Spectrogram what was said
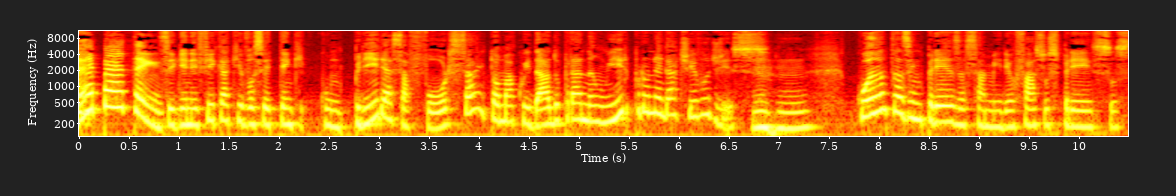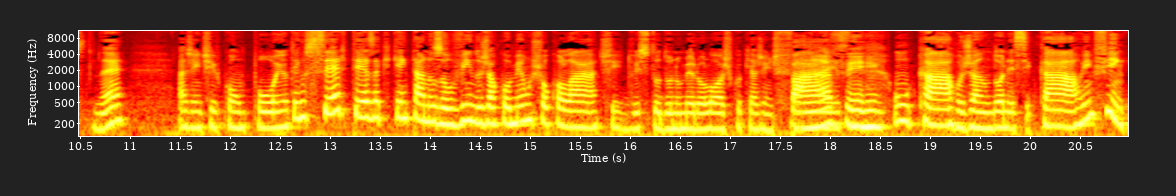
né? repetem. Significa que você tem que cumprir essa força e tomar cuidado para não ir para o negativo disso. Uhum. Quantas empresas, Samir, eu faço os preços, né? A gente compõe. Eu tenho certeza que quem está nos ouvindo já comeu um chocolate do estudo numerológico que a gente faz. Ah. Um carro já andou nesse carro, enfim,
